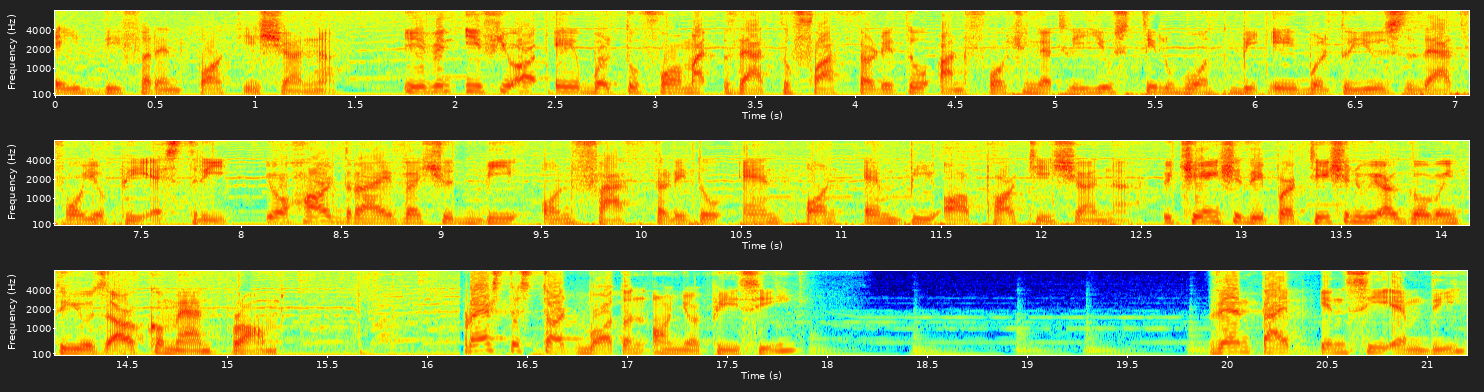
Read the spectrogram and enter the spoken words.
a different partition. Even if you are able to format that to FAT32, unfortunately, you still won't be able to use that for your PS3. Your hard drive should be on FAT32 and on MBR partition. To change the partition, we are going to use our command prompt. Press the start button on your PC. Then type in CMD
